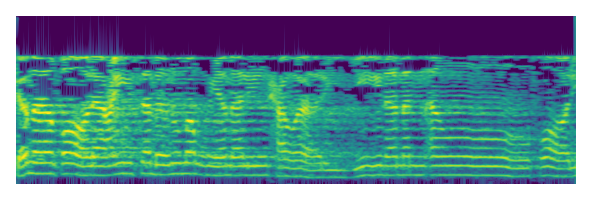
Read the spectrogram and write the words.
كما قال عيسى بن مريم للحواريين من أنصاري.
